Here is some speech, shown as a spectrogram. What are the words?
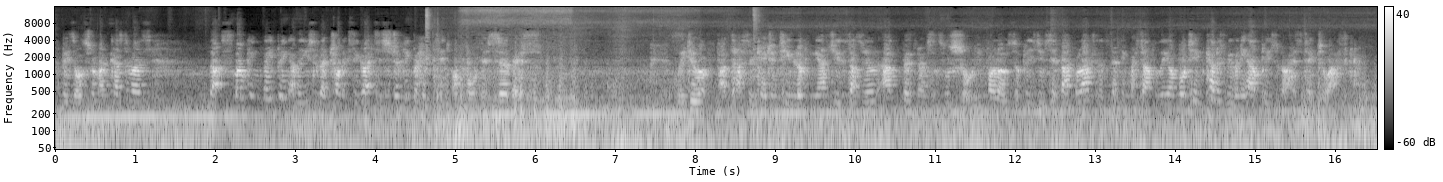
Please also remind customers that smoking, vaping and the use of electronic cigarettes is strictly prohibited on board this service. We do have a fantastic catering team looking after you this afternoon and further announcements will shortly follow, so please do sit back, relax and if anything myself or the onboard team can just be of any help, please do not hesitate to ask.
